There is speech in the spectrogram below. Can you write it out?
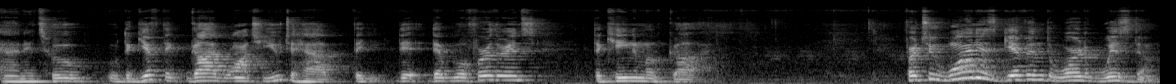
and it's who the gift that God wants you to have that, that, that will furtherance the kingdom of God. For to one is given the word of wisdom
